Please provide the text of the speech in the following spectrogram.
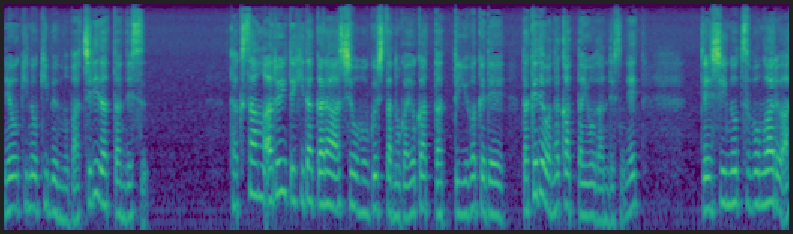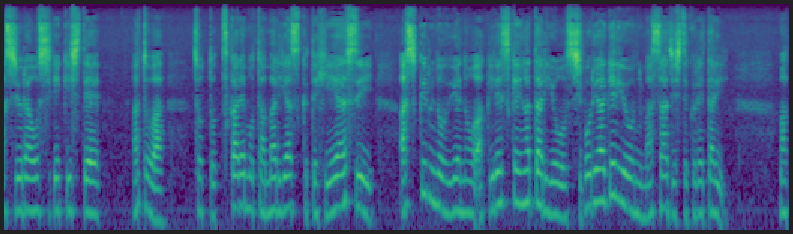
寝起きの気分もバッチリだったんです。たくさん歩いて日だから足をほぐしたのが良かったっていうわけでだけではなかったようなんですね。全身のツボがある足裏を刺激してあとはちょっと疲れもたまりやすくて冷えやすい足首の上のアキレス腱あたりを絞り上げるようにマッサージしてくれたり、まあ、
